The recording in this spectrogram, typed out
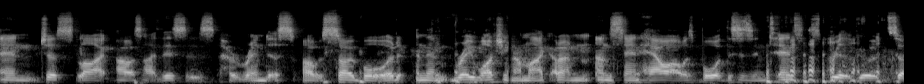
and just like I was like, this is horrendous. I was so bored, and then rewatching, I'm like, I don't understand how I was bored. This is intense. It's really good. So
